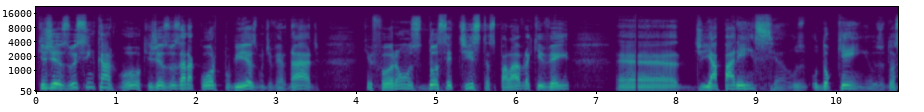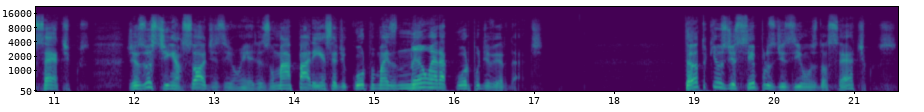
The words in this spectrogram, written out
que Jesus se encarnou, que Jesus era corpo mesmo, de verdade, que foram os docetistas, palavra que vem é, de aparência, os, o doquem, os docéticos. Jesus tinha só, diziam eles, uma aparência de corpo, mas não era corpo de verdade. Tanto que os discípulos diziam os docéticos,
